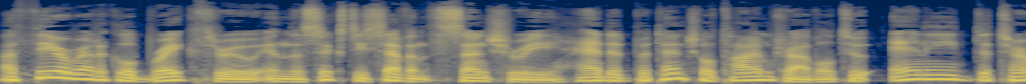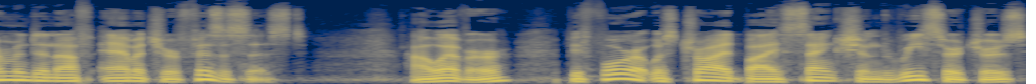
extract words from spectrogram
a theoretical breakthrough in the 67th century handed potential time travel to any determined enough amateur physicist. However, before it was tried by sanctioned researchers,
